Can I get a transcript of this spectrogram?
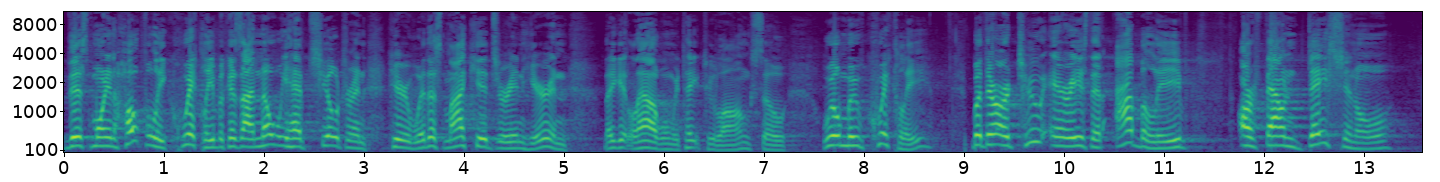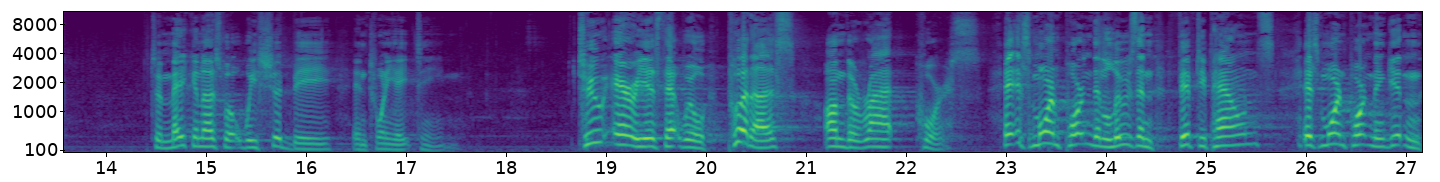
this morning, hopefully quickly, because I know we have children here with us. My kids are in here and they get loud when we take too long, so we'll move quickly. But there are two areas that I believe are foundational to making us what we should be in 2018. Two areas that will put us on the right course. It's more important than losing 50 pounds. It's more important than getting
